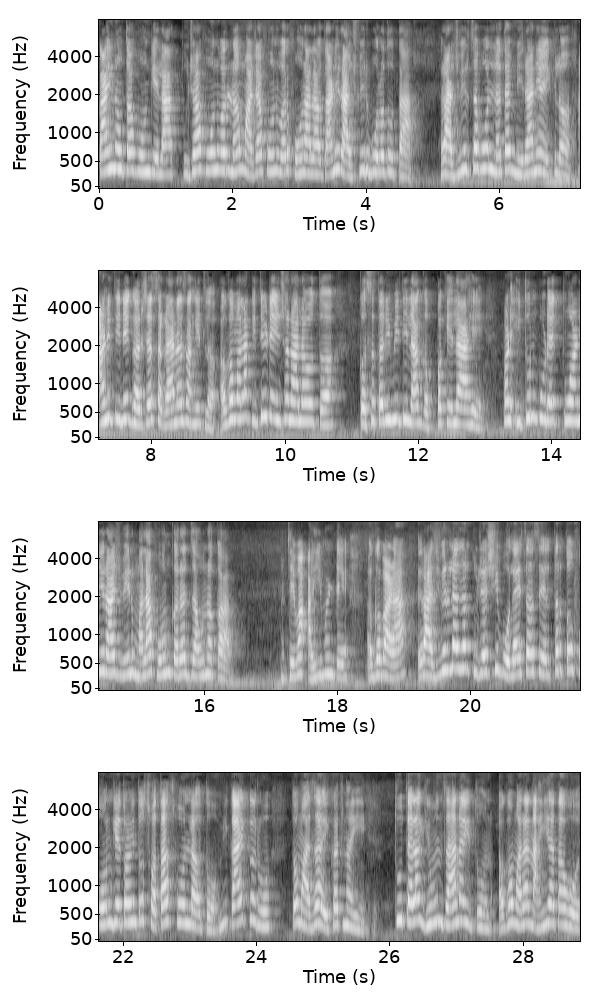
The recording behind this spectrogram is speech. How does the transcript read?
काही नव्हता फोन केला? तुझ्या फोनवरनं माझ्या फोनवर फोन आला होता आणि राजवीर बोलत होता. राजवीरचं बोलणं त्या मीराने ऐकलं आणि तिने घरच्या सगळ्यांना सांगितलं अगं मला किती टेन्शन आलं होतं. कसं तरी मी तिला गप्प केलं आहे. पण इथून पुढे तू आणि राजवीर मला फोन करत जाऊ नका. तेव्हा आई म्हणते अगं बाळा राजवीरला जर तुझ्याशी बोलायचं असेल तर तो फोन घेतो आणि तो स्वतःच फोन लावतो. मी काय करू? तो माझं ऐकत नाही. तू त्याला घेऊन जा ना इथून. अगं मला नाही आता होत.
